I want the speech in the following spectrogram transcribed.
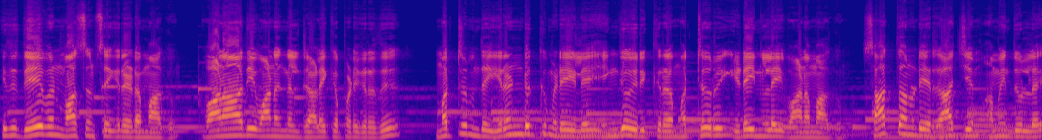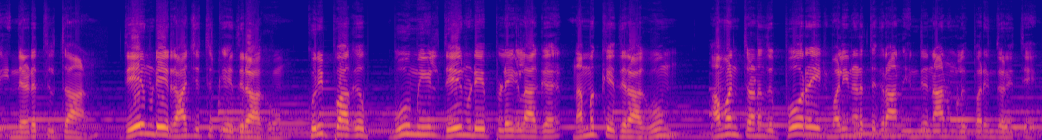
இது தேவன் வாசம் செய்கிற இடமாகும். வானாதி வானங்கள் என்று அழைக்கப்படுகிறது. மற்றும் இந்த இரண்டுக்கும் இடையிலே எங்கோ இருக்கிற மற்றொரு இடைநிலை வானமாகும். சாத்தானுடைய ராஜ்யம் அமைந்துள்ள இந்த இடத்தில் தான் தேவனுடைய ராஜ்யத்திற்கு எதிராகவும் குறிப்பாக பூமியில் தேவனுடைய பிள்ளைகளாக நமக்கு எதிராகவும் அவன் தனது போரை வழி நடத்துகிறான் என்று நான் உங்களுக்கு பரிந்துரைத்தேன்.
